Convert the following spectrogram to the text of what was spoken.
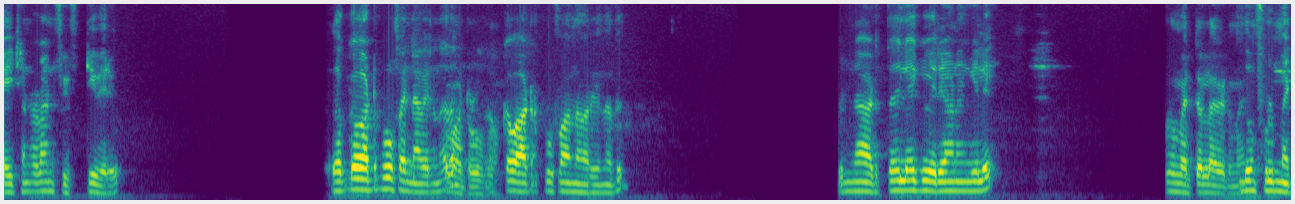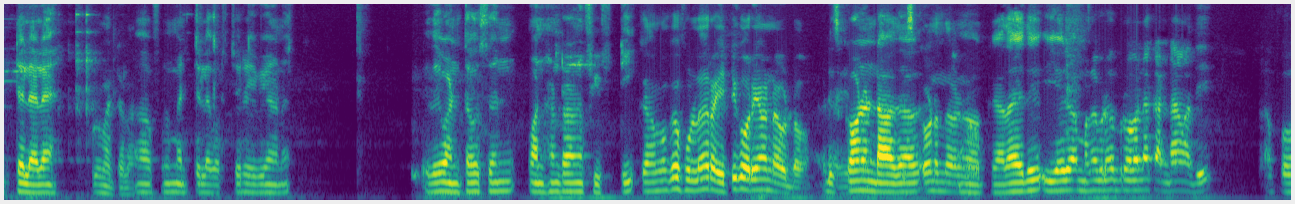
eight hundred and fifty വരും. ഇതൊക്കെ വാട്ടർ പ്രൂഫ് തന്നെ വരുന്നത്. വാട്ടർ പ്രൂഫ് ഒക്കെ വാട്ടർ പ്രൂഫാന്ന് പറയുന്നത്. പിന്നെ അടുത്തതിലേക്ക് വരികയാണെങ്കിൽ ഫുൾ മെറ്റലാ വരുന്നത് ഇതും ഫുൾ മെറ്റൽ അല്ലേ? ഫുൾ മെറ്റലാ ആ. ഫുൾ മെറ്റൽ കുറച്ച് ഹെവി ആണ്. ഇത് one thousand one hundred and fifty നമുക്ക് ഫുൾ റേറ്റ് കുറയാണ്ടാവും കേട്ടോ ഡിസ്കൗണ്ട് ഉണ്ടാവും. ഓക്കെ. അതായത് ഈ ഒരു നമ്മളിവിടെ ബ്രോനെ കണ്ടാൽ മതി. അപ്പോൾ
